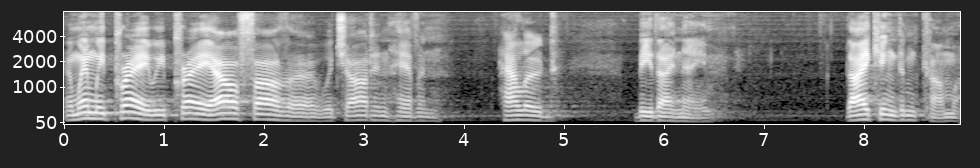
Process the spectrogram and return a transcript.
And when we pray, we pray, Our Father, which art in heaven, hallowed be thy name. Thy kingdom come,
